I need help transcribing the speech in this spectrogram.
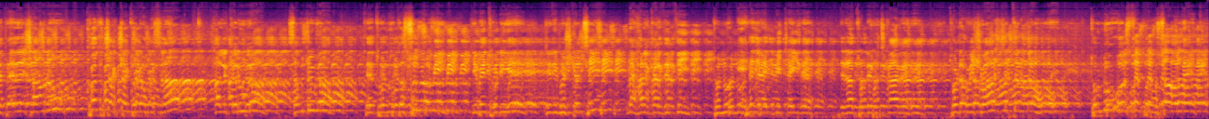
ਦੁਪਹਿਰੇ ਸ਼ਾਮ ਨੂੰ ਖੁਦ ਚੱਕ ਚੱਕ ਕੇ ਮਸਲਾ ਹੱਲ ਕਰੂਗਾ, ਸਮਝੂਗਾ ਤੇ ਤੁਹਾਨੂੰ ਦੱਸੂਗਾ ਵੀ ਕਿ ਵੀ ਤੁਹਾਡੀ ਇਹ ਜਿਹੜੀ ਮੁਸ਼ਕਲ ਸੀ, ਮੈਂ ਹੱਲ ਕਰ ਦਿੱਤੀ। ਤੁਹਾਨੂੰ ਇਹ ਜਿਹਾ ਵੀ ਚਾਹੀਦਾ ਜਿਹੜਾ ਤੁਹਾਡੇ ਵਿਚਕਾਰ ਰਹੇ। ਤੁਹਾਡਾ ਵਿਸ਼ਵਾਸ ਜਿੱਤਣ ਹੋਵੇ। ਤੁਹਾਨੂੰ ਉਸ ਤੇ ਭਰੋਸਾ ਹੋਵੇ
